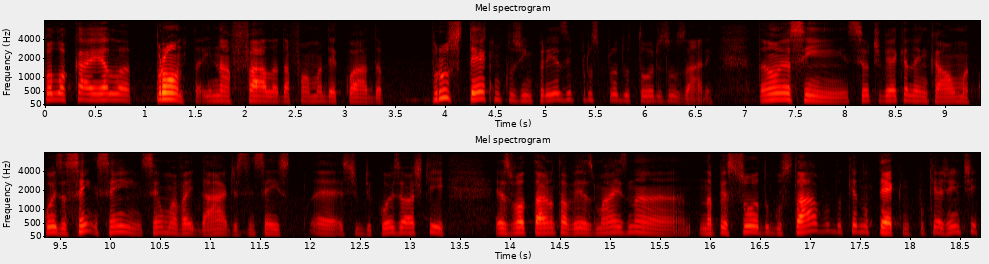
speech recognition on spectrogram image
colocar ela pronta e na fala da forma adequada para os técnicos de empresa e para os produtores usarem. Então, assim, se eu tiver que elencar uma coisa, sem, sem, sem uma vaidade, assim, sem é, esse tipo de coisa, eu acho que eles votaram talvez mais na, na pessoa do Gustavo do que no técnico, porque a gente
